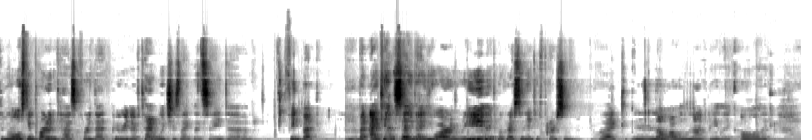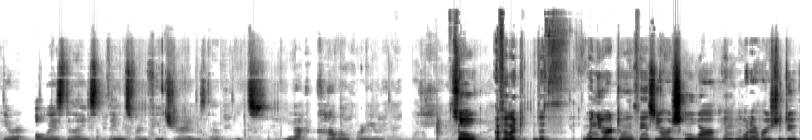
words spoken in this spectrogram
the most important task for that period of time, which is like, let's say, the feedback. Uh, But I can say that you are a really procrastinative person. Like, no, I will not be like, oh, like you're always delaying some things for the future and stuff. It's not common for you. So I feel like the th- when you're doing things, your schoolwork and mm-hmm. whatever you should do,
